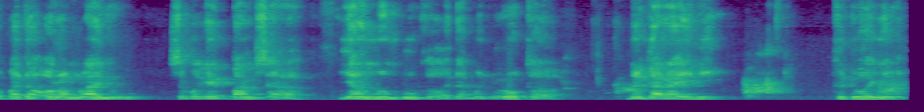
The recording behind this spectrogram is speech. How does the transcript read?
kepada orang Melayu sebagai bangsa yang membuka dan meneroka negara ini. Keduanya,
